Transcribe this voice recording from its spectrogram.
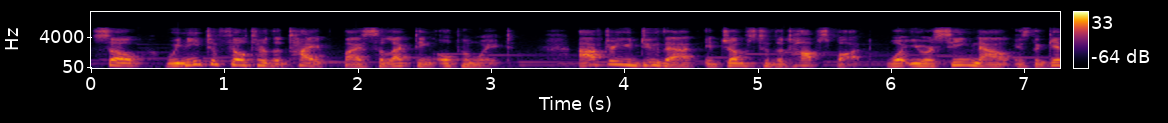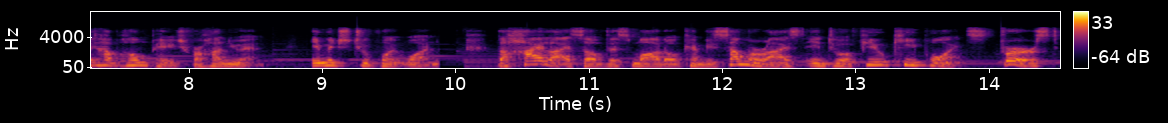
So we need to filter the type by selecting open weight. After you do that, it jumps to the top spot. What you are seeing now is the GitHub homepage for Hunyuan, Image 2.1. The highlights of this model can be summarized into a few key points. First,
